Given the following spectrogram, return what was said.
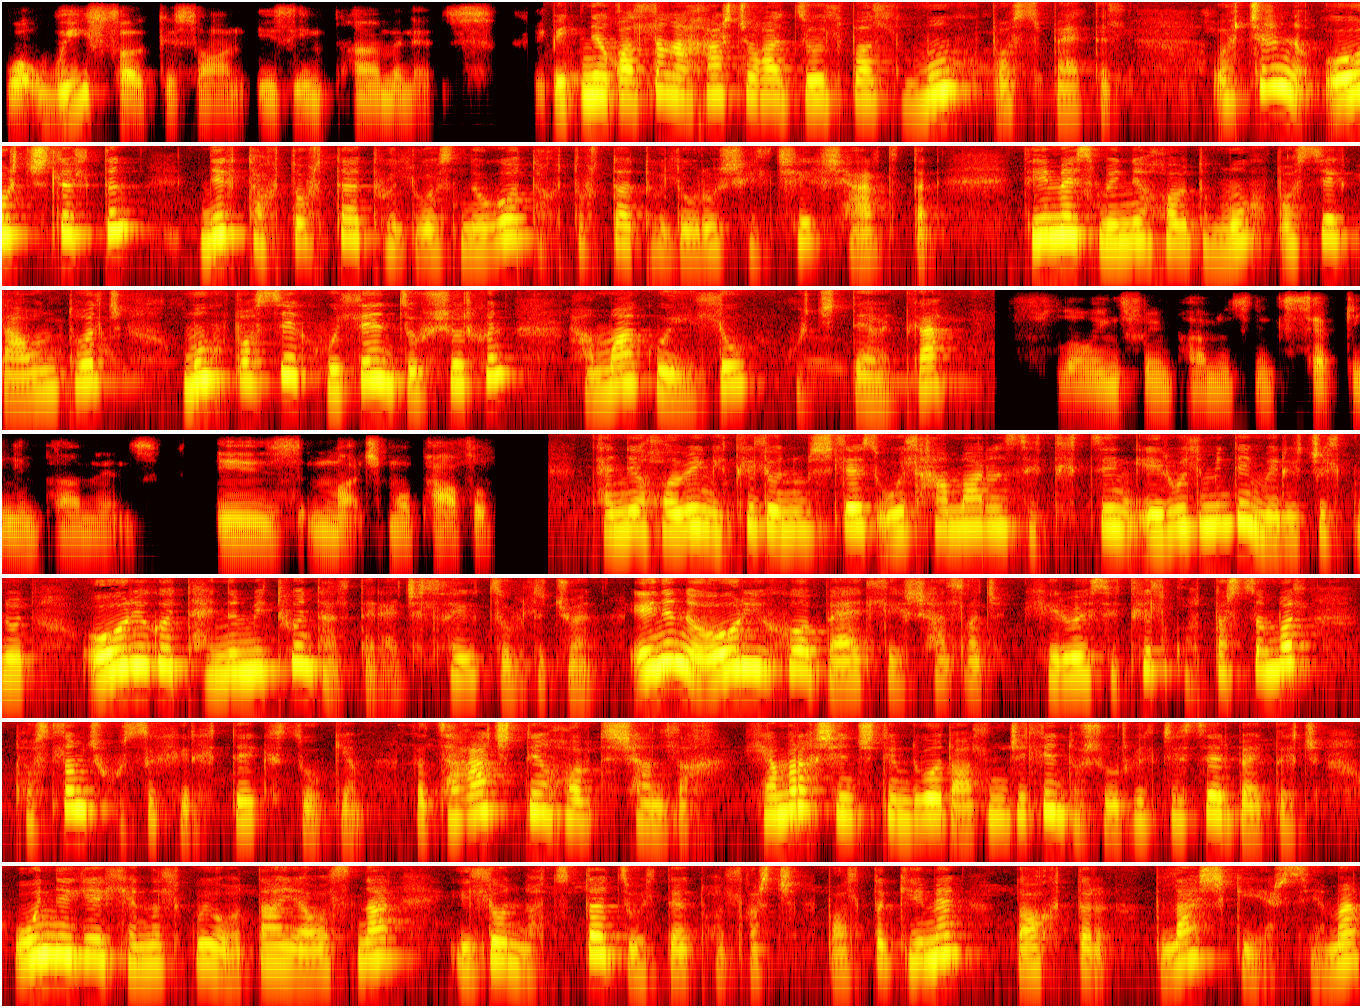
What we focus on is impermanence Бидний голлон анхаарч байгаа зүйл бол мөнх бус байдал. Учир нь өөрчлөлт нь нэг тогтвортой төлөвөөс нөгөө тогтвортой төлөв рүү шилжихийг шаарддаг. Тиймээс миний хувьд мөнх бусыг даван туулж мөнх бусыг хүлээн зөвшөөрөх нь хамаагүй илүү хүчтэй байдаг. Flowing through impermanence and accepting impermanence is much more powerful. Таны хувийн ихтгэл үнэмшлээс үл хамааран сэтгцийн эрүүл мэндийн мэрэгжилтнүүд өөрийгөө танин мэдхүйн тал дээр ажиллахыг зөвлөж байна. Энэ нь өөрийнхөө байдлыг шалгаж хэрвээ сэтгэл гутарсан бол тусламж хүсэх хэрэгтэй гэсэн үг юм. За цагаачдын хувьд шаналх Хямрах шинж тэмдгүүд олон жилийн турш үргэлжилсээр байдаг ч үүнийгээ хяналтгүй удаан явуулснаар илүү ноцтой зүйлтэй тулгарч болдог хэмээн доктор Блашки ярьсан юм а.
